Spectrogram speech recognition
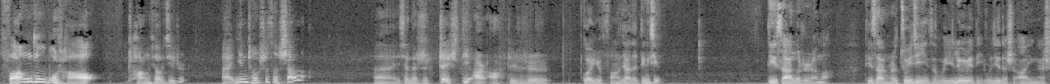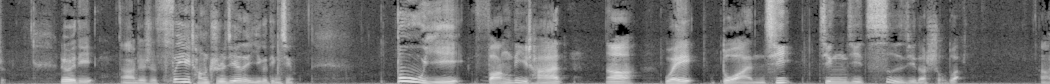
房住不炒，长效机制，哎，因城施策删了，哎，现在是这是第二啊，这是关于房价的定性。第三个是什么？第三个是最近一次会议，六月底，我记得是啊，应该是六月底啊，这是非常直接的一个定性。不以房地产啊为短期经济刺激的手段。啊，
